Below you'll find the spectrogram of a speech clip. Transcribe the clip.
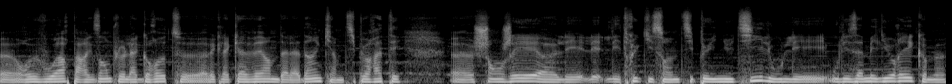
euh, revoir par exemple la grotte euh, avec la caverne d'Aladin qui est un petit peu ratée, euh, changer les, trucs qui sont un petit peu inutiles ou les, ou les améliorer comme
